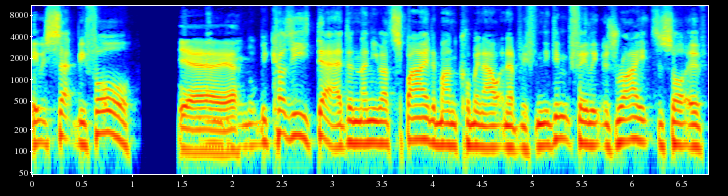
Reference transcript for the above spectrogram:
it was set before yeah, yeah. But because he's dead, and then you had Spider Man coming out and everything, they didn't feel it was right to sort of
